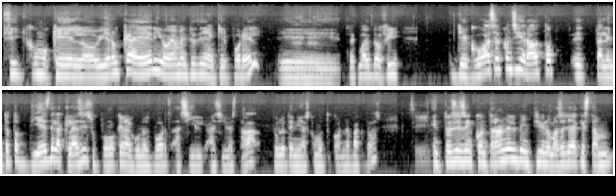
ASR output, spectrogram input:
Sí, como que lo vieron caer y obviamente tenían que ir por él. Eh, Trek McDuffie llegó a ser considerado top, eh, talento top 10 de la clase, supongo que en algunos boards así, así lo estaba, tú lo tenías como tu cornerback 2. Entonces encontraron el 21, más allá de que están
